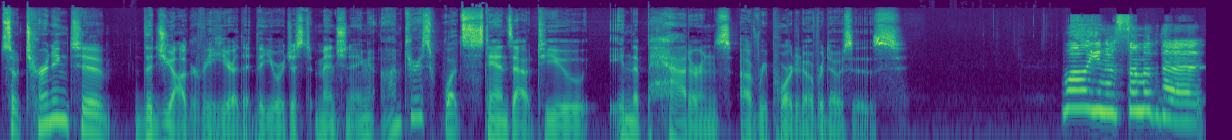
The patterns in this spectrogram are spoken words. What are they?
so turning to the geography here that, that you were just mentioning, I'm curious what stands out to you in the patterns of reported overdoses. Well, you know, some of the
